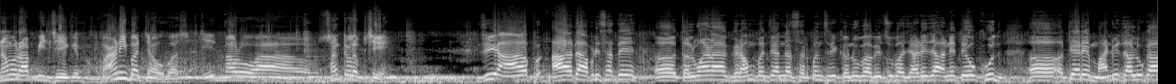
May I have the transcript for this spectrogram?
નંબર આપી છે કે પાણી બચાવો બસ. એ જ મારો આ સંકલ્પ છે. જી, આપ આ હતા આપણી સાથે તલવાણા ગ્રામ પંચાયતના સરપંચ શ્રી કનુભા બેચુભા જાડેજા અને તેઓ ખુદ અત્યારે માંડવી તાલુકા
